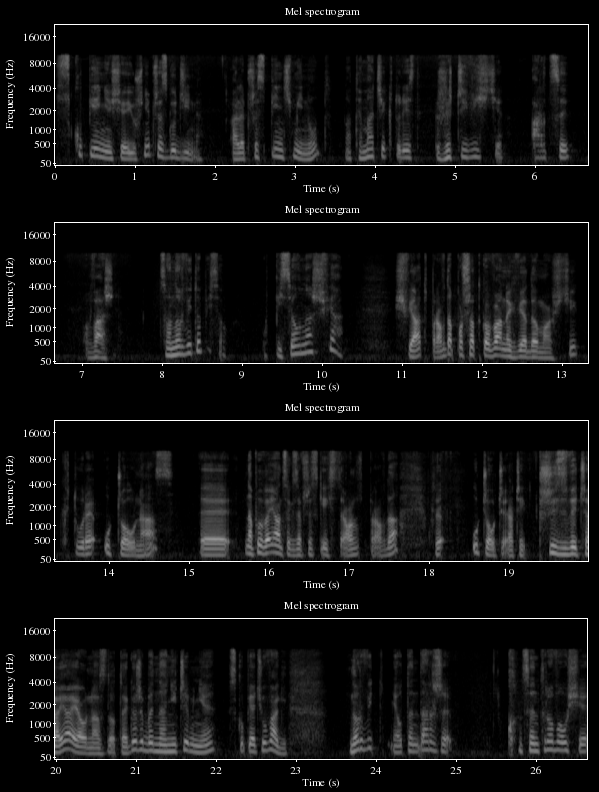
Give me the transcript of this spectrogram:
skupienie się już nie przez godzinę, ale przez pięć minut na temacie, który jest rzeczywiście arcy ważne. Co Norwid opisał? Opisał nasz świat. Świat, prawda, poszatkowanych wiadomości, które uczą nas, e, napływających ze wszystkich stron, prawda, które uczą, czy raczej przyzwyczajają nas do tego, żeby na niczym nie skupiać uwagi. Norwid miał ten dar, że koncentrował się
